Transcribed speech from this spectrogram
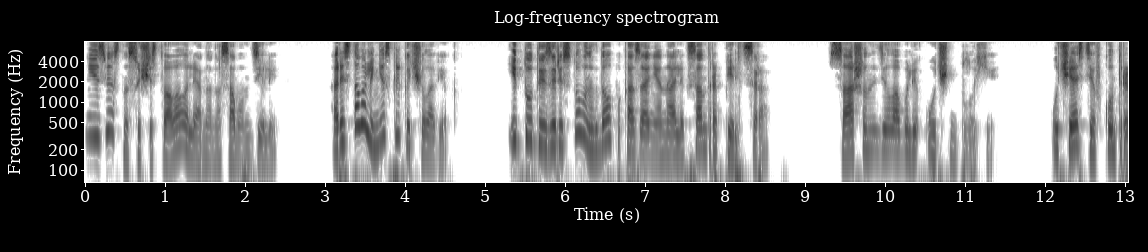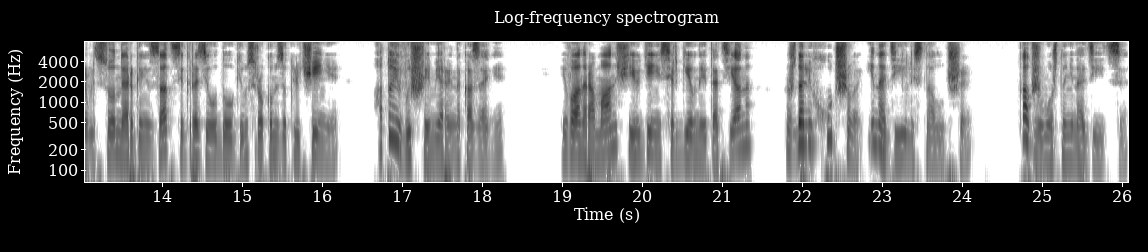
Неизвестно, существовала ли она на самом деле. Арестовали несколько человек. И кто-то из арестованных дал показания на Александра Пельцера. Сашины дела были очень плохи. Участие в контрреволюционной организации грозило долгим сроком заключения, а то и высшей мерой наказания. Иван Романович, Евгения Сергеевна и Татьяна ждали худшего и надеялись на лучшее. Как же можно не надеяться?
